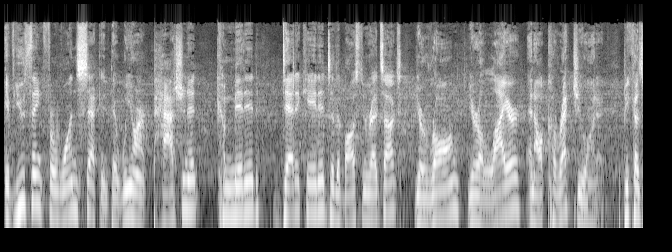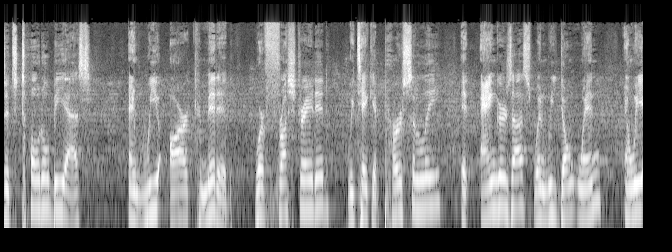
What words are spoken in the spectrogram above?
if you think for one second that we aren't passionate, committed, dedicated to the Boston Red Sox, you're wrong, you're a liar, and I'll correct you on it because it's total BS and we are committed. We're frustrated. We take it personally. It angers us when we don't win, and we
